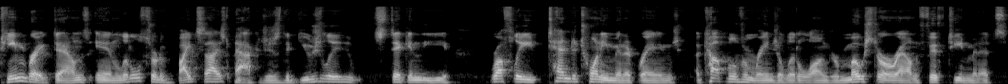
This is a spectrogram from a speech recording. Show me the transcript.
team breakdowns in little sort of bite sized packages that usually stick in the roughly 10 to 20 minute range. A couple of them range a little longer, most are around 15 minutes.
